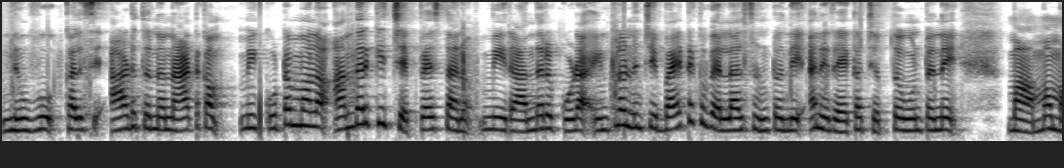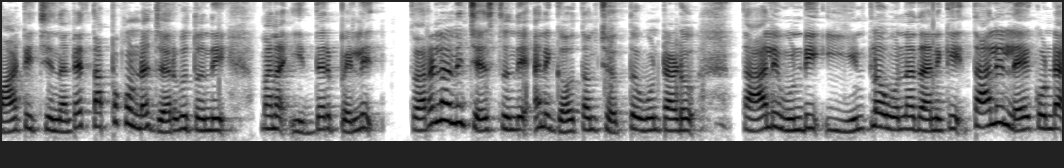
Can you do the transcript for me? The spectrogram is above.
నువ్వు కలిసి ఆడుతున్న నాటకం మీ కుటుంబంలో అందరికీ చెప్పేస్తాను. మీ మీరందరూ కూడా ఇంట్లో నుంచి బయటకు వెళ్ళాల్సి ఉంటుంది అని రేఖ చెప్తూ ఉంటుంది మా అమ్మ మాట ఇచ్చిందంటే తప్పకుండా జరుగుతుంది. మన ఇద్దరు పెళ్ళి త్వరలోనే చేస్తుంది అని గౌతమ్ చెప్తూ ఉంటాడు. తాలి ఉండి ఈ ఇంట్లో ఉన్నదానికి తాలి లేకుండా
